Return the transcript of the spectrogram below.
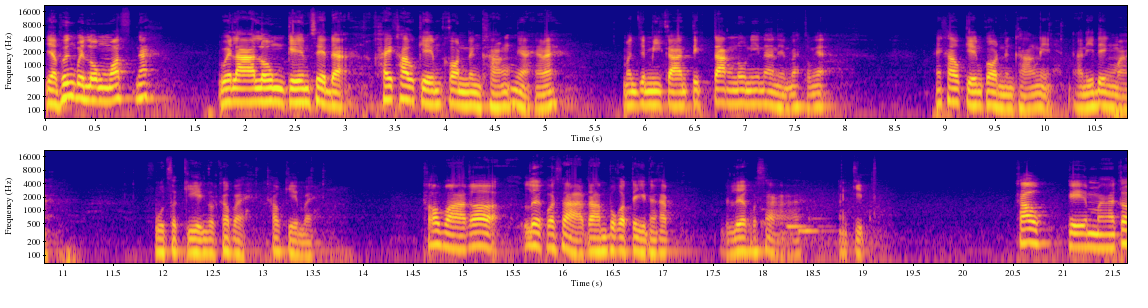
อย่าเพิ่งไปลงมอสนะ เวลาลงเกมเสร็จอะให้เข้าเกมก่อนหนึ่งครั้งเนี่ยเห็นไหมมันจะมีการติดตั้งโน่นนี่นั่นเห็นไหมตรงเนี้ยให้เข้าเกมก่อนหนึ่งครั้งนี่ อันนี้เด้งมาฟูลสกรีนกดเข้าไป เข้าเกมไป เข้ามาก็เลือกภาษาตามปกตินะครับ เลือกภาษาอังกฤษ เข้าเกมมาก็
